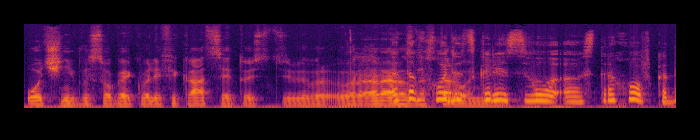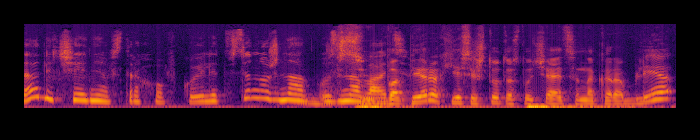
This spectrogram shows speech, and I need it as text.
очень высокой квалификации, то есть Это входит, скорее всего, страховка, да, лечение в страховку? Или все нужно узнавать? Во-первых, если что-то случается на корабле,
